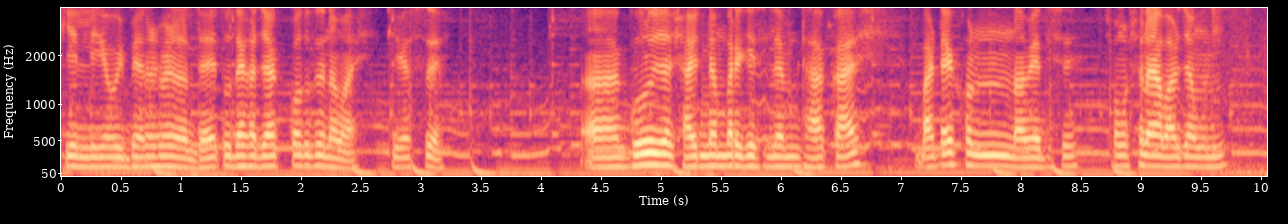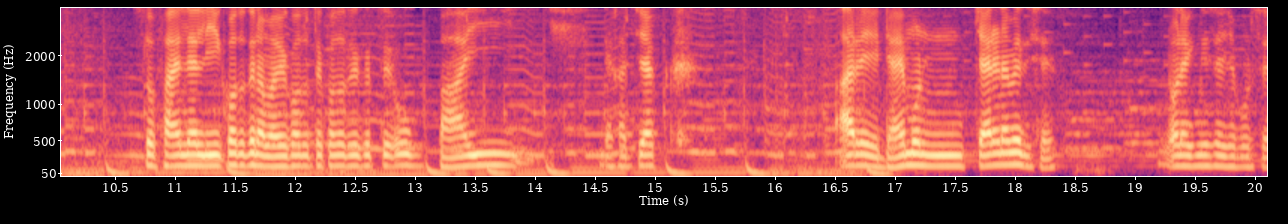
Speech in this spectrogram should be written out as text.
কে লিগে ওই ব্যানার ব্যানার দেয়? তো দেখা যাক কততে নামায়। ঠিক আছে। গরু যা ষাট নাম্বারে গেছিলাম ঢাকায়, বাট এখন নামিয়ে দিছে। সমস্যা নাই, আবার যেমনই সো ফাইনালি কততে নামাবে, কততে কততে করতে ও ভাই, দেখা যাক। আরে ডায়মন্ড চারে নামে দিছে। অনেক নিচে এসে পড়ছে।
